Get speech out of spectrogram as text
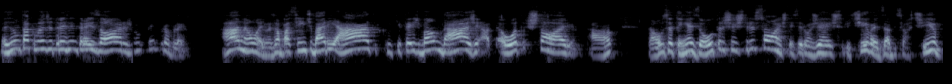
Mas não está comendo de três em três horas, não tem problema. Ah, não, mas é um paciente bariátrico que fez bandagem, é outra história, tá? Então, você tem as outras restrições, tem cirurgia restritiva, desabsortivo,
